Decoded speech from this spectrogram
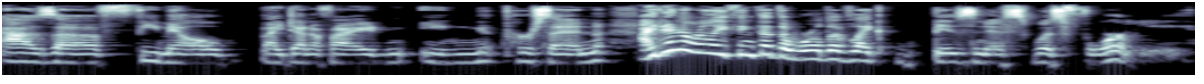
as a female identifying person, I didn't really think that the world of like business was for me.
